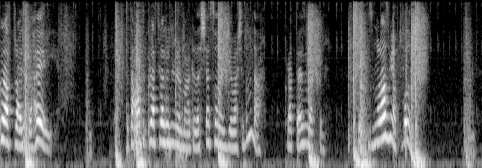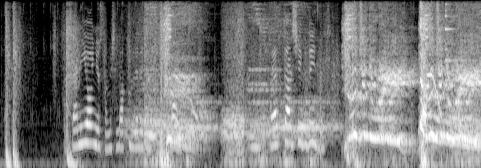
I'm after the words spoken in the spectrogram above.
Craft Rice'da hey. Zaten artık Craft Rise bilmiyorum arkadaşlar. Son önce başladım da. Craft Rice'ı bıraktım. Biz bunları az mı yaptık oğlum? Sen iyi oynuyorsun ama şimdi aklını vereceğim. Hayatta her şey bu değildir. Legendary! Legendary!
